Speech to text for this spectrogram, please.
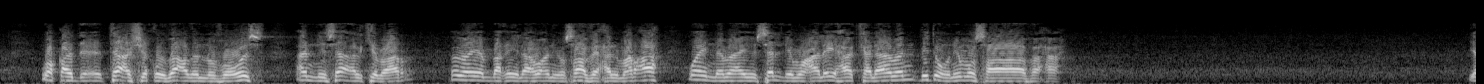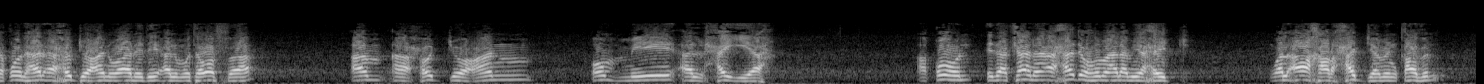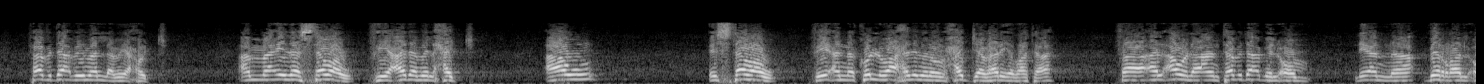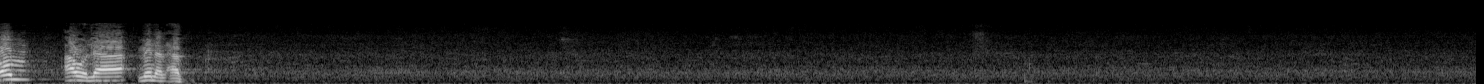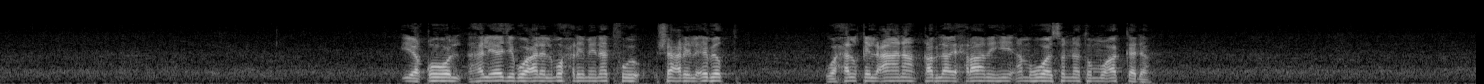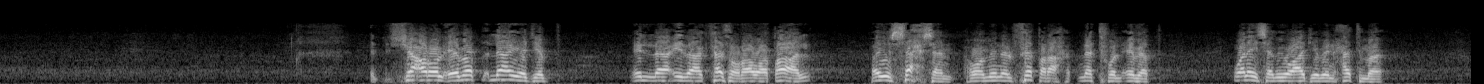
وقد تعشق بعض النفوس النساء الكبار فما ينبغي له أن يصافح المرأة وإنما يسلم عليها كلاما بدون مصافحة. يقول هل أحج عن والدي المتوفى أم أحج عن أمي الحية؟ أقول إذا كان أحدهما لم يحج والآخر حج من قبل فابدأ بمن لم يحج. أما إذا استووا في عدم الحج أو استووا في أن كل واحد منهم حج فريضته فالأولى أن تبدأ بالأم. لأن بر الأم أولى من الأب. يقول هل يجب على المحرم نتف شعر الإبط وحلق العانة قبل إحرامه أم هو سنة مؤكدة؟ شعر الإبط لا يجب إلا إذا كثر وطال فيستحسن هو من الفطرة نتف الإبط وليس بواجب حتما.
